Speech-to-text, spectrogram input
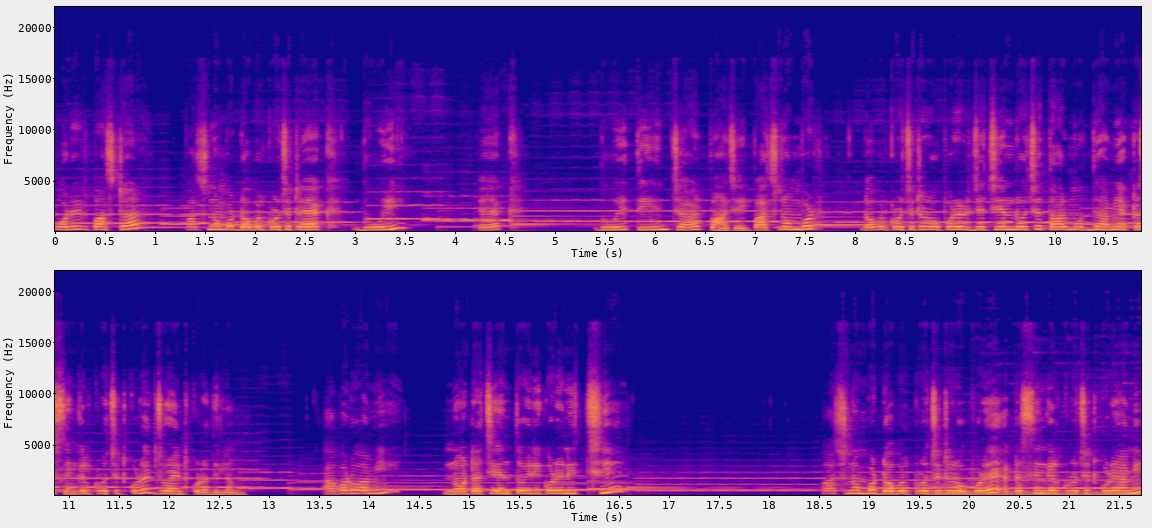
পরের পাঁচটা, পাঁচ নম্বর ডবল ক্রোচেট এক, দুই, এক দুই, তিন, চার, পাঁচ। এই পাঁচ নম্বর ডবল ক্রোচেটের ওপরের যে চেন রয়েছে, তার মধ্যে আমি একটা সিঙ্গেল ক্রোচেট করে জয়েন্ট করে দিলাম। আবারও আমি নটা চেন তৈরি করে নিচ্ছি। পাঁচ নম্বর ডবল ক্রোচেটের ওপরে একটা সিঙ্গেল ক্রোচেট করে আমি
